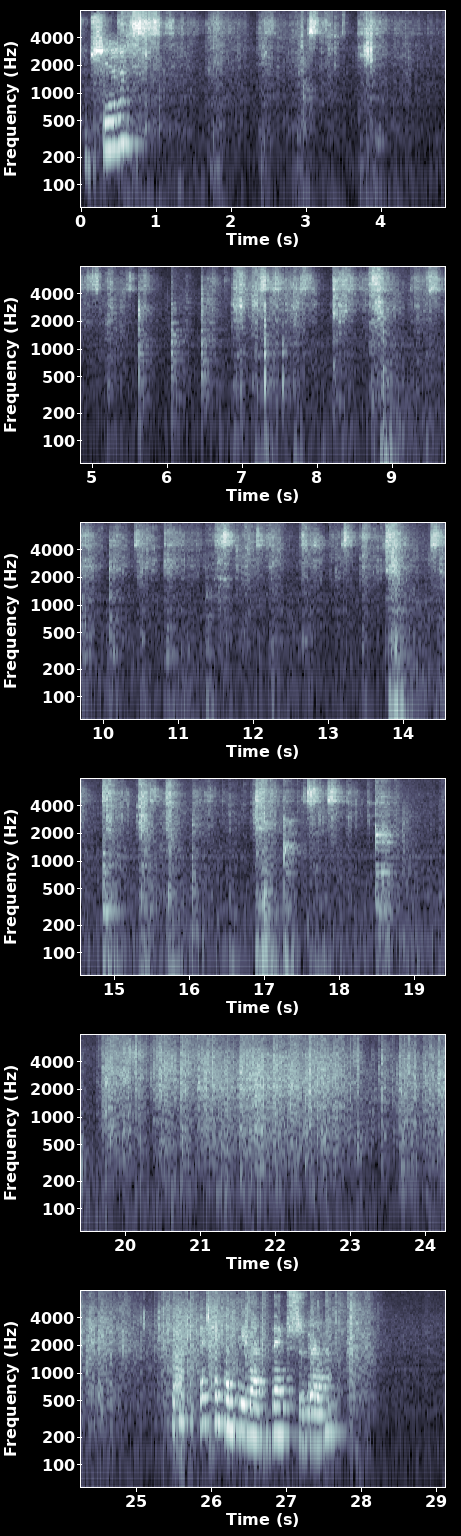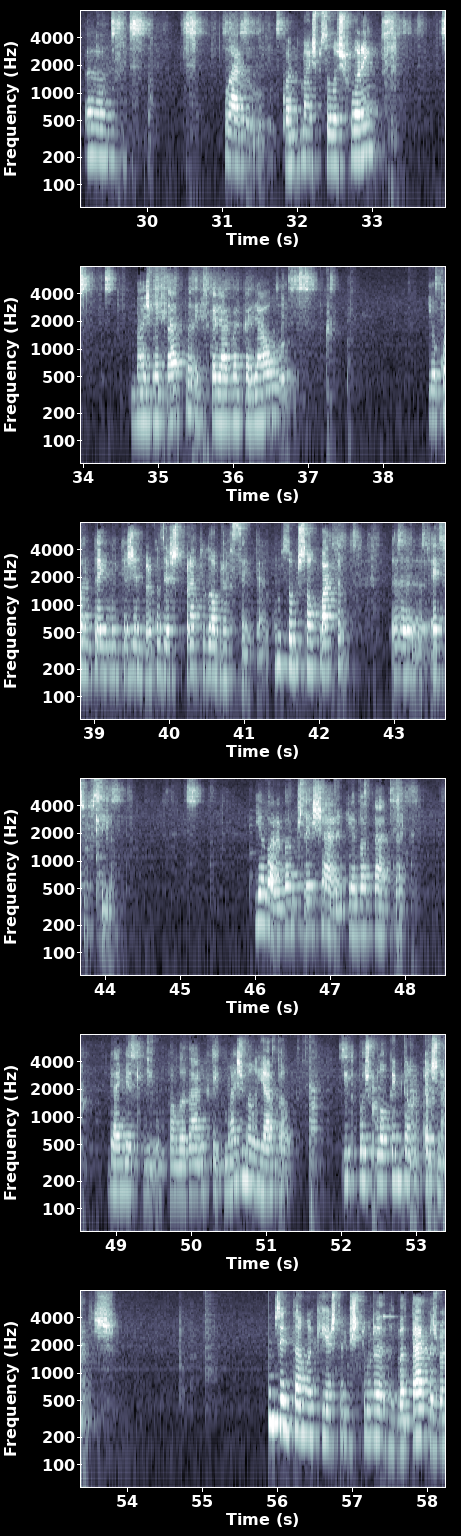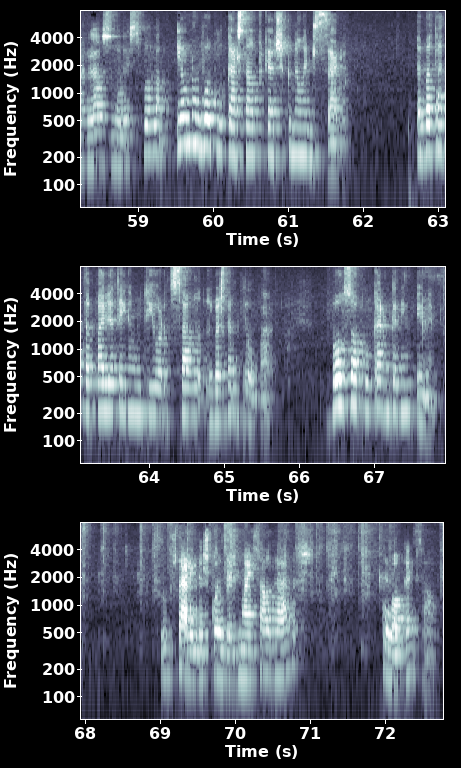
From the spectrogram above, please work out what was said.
Mexer. esta quantidade deve chegar claro, quanto mais pessoas forem, mais batata e se calhar bacalhau. Eu, quando tenho muita gente para fazer este prato, dobro a receita. Como somos só quatro, uh, é suficiente. E agora vamos deixar que a batata ganhe aqui o paladar e fique mais maleável. E depois coloco então as natas. Temos então aqui esta mistura de batatas, bacalhau, cenoura e cebola. Eu não vou colocar sal porque acho que não é necessário. A batata palha tem um teor de sal bastante elevado. Vou só colocar um bocadinho de pimenta. Se gostarem das coisas mais salgadas, coloquem sal.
